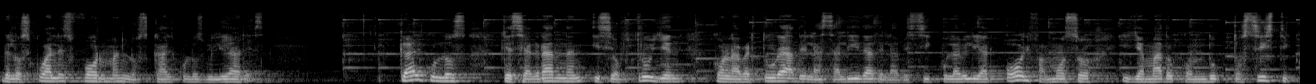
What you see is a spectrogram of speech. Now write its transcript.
de los cuales forman los cálculos biliares cálculos que se agrandan y se obstruyen con la abertura de la salida de la vesícula biliar o el famoso y llamado conducto cístico.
